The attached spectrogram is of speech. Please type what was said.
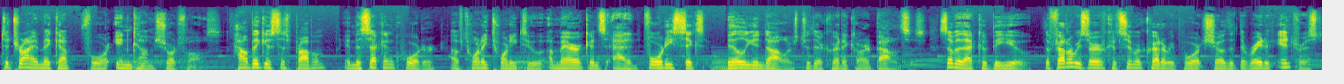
to try and make up for income shortfalls. How big is this problem? In the second quarter of 2022, Americans added $46 billion to their credit card balances. Some of that could be you. The Federal Reserve Consumer Credit Report showed that the rate of interest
